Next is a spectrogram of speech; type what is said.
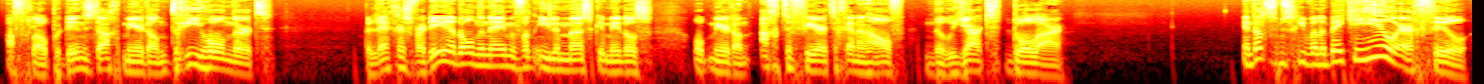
Afgelopen dinsdag meer dan 300. Beleggers waarderen de onderneming van Elon Musk inmiddels op meer dan 48,5 miljard dollar. En dat is misschien wel een beetje heel erg veel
